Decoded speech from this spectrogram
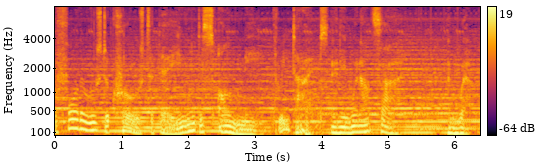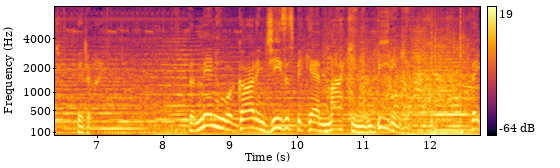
Before the rooster crows today, you will disown me three times. and he went outside and wept bitterly. The men who were guarding Jesus began mocking and beating him. They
